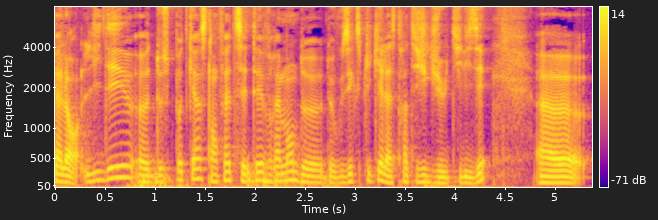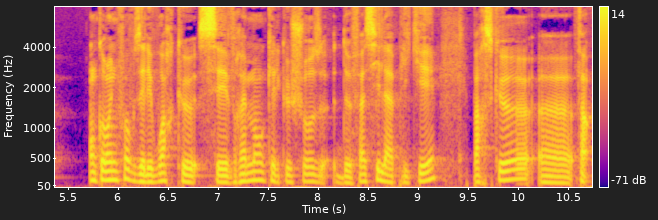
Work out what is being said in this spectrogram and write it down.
Alors l'idée euh, de ce podcast en fait c'était vraiment de, vous expliquer la stratégie que j'ai utilisée. Euh, encore une fois, vous allez voir que c'est vraiment quelque chose de facile à appliquer parce que, euh, enfin,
